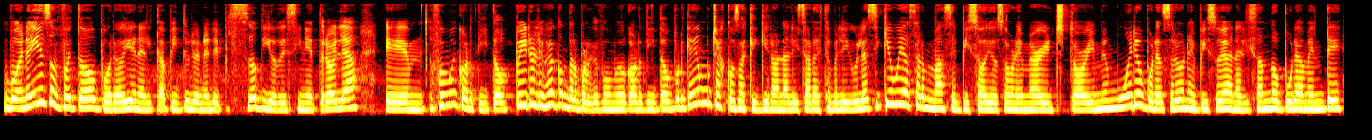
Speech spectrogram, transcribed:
Bueno, y eso fue todo por hoy en el capítulo, en el episodio de Cinetrola. Eh, fue muy cortito, pero les voy a contar por qué fue muy cortito, porque hay muchas cosas que quiero analizar de esta película, así que voy a hacer más episodios sobre Marriage Story. Me muero por hacer un episodio analizando puramente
